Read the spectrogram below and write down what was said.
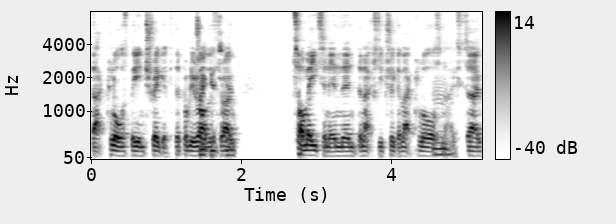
that clause being triggered. They'd probably rather throw yeah. Tom Heaton in than, than actually trigger that clause mm. now. So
